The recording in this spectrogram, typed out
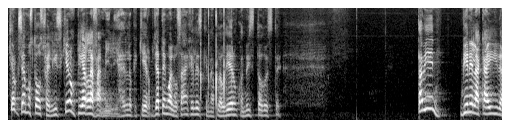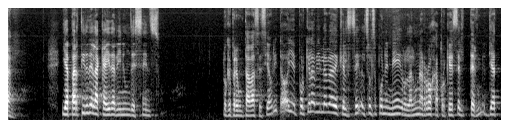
quiero que seamos todos felices, quiero ampliar la familia, es lo que quiero. Ya tengo a Los Ángeles que me aplaudieron cuando hice todo este. Está bien, viene la caída. Y a partir de la caída viene un descenso. Lo que preguntaba Ceci ahorita, oye, ¿por qué la Biblia habla de que el, sol se pone negro, la luna roja? Porque es el ya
